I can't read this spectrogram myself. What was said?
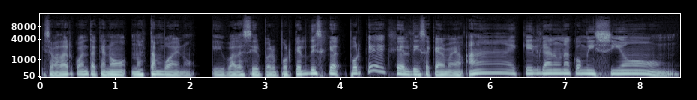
y se va a dar cuenta que no, no es tan bueno y va a decir, pero ¿por qué él dice que, ¿por qué él dice que es mejor? Ah, es que él gana una comisión.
